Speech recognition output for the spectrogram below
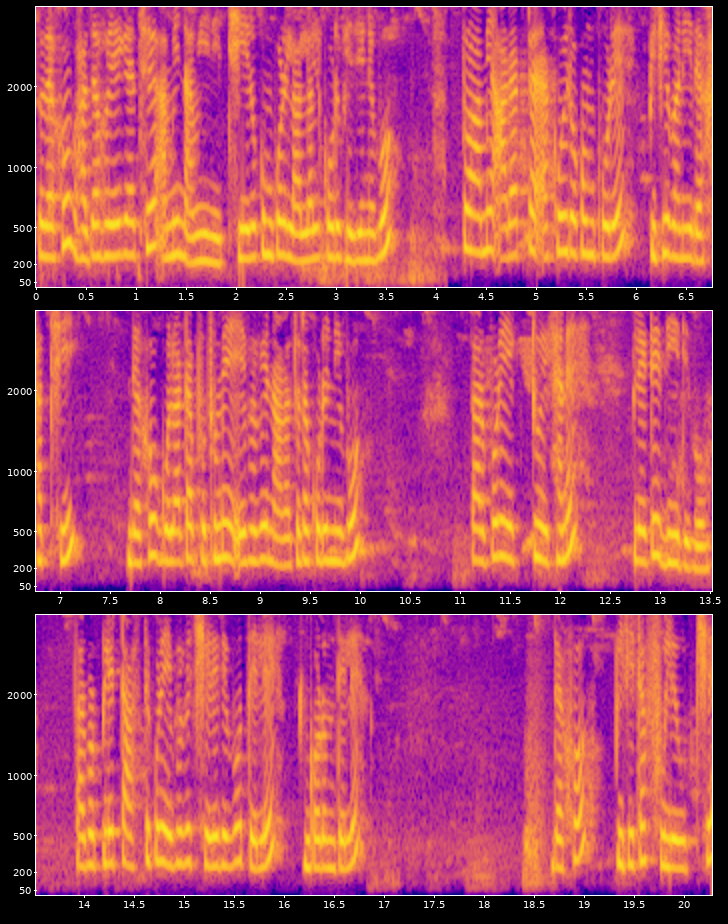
তো দেখো, ভাজা হয়ে গেছে, আমি নামিয়ে নিচ্ছি। এরকম করে লাল লাল করে ভেজে নেব। তো আমি আর একটা একই রকম করে পিঠে বানিয়ে দেখাচ্ছি। দেখো, গোলাটা প্রথমে এভাবে নাড়াচাড়া করে নেব। তারপরে একটু এখানে প্লেটে দিয়ে দেব। তারপর প্লেটটা আস্তে করে এভাবে ছেড়ে দেব তেলে, গরম তেলে। দেখো, পিঠেটা ফুলে উঠছে।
